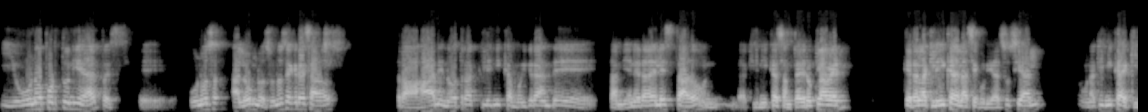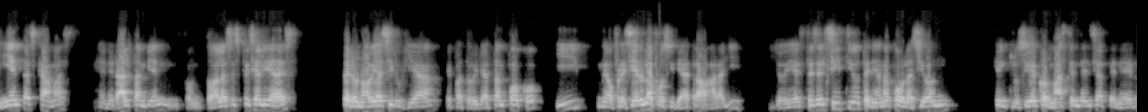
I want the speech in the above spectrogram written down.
y hubo una oportunidad, pues eh, unos alumnos, unos egresados, trabajaban en otra clínica muy grande, también era del Estado, la clínica San Pedro Claver, que era la clínica de la Seguridad Social, una clínica de 500 camas, general también, con todas las especialidades, pero no había cirugía hepatobiliar tampoco, y me ofrecieron la posibilidad de trabajar allí. Yo dije, este es el sitio, tenía una población que inclusive con más tendencia a tener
